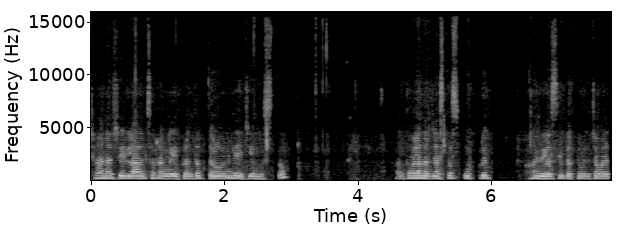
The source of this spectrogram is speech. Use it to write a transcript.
छान असे लालसर रंग येईपर्यंत तळून घ्यायचे मस्त. आणि तुम्हाला जर जास्त कुरकुरीत हवी असेल तर तुम्ही त्याच्यामध्ये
